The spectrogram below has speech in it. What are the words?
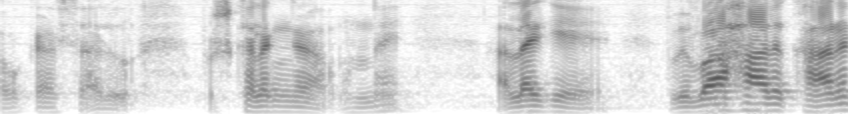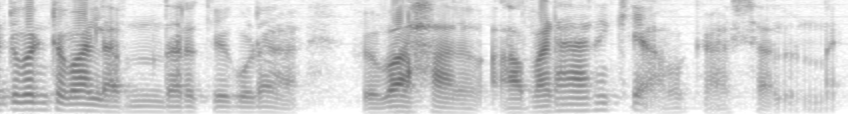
అవకాశాలు పుష్కలంగా ఉన్నాయి. అలాగే వివాహాలు కానటువంటి వాళ్ళందరికీ కూడా వివాహాలు అవ్వడానికి అవకాశాలు ఉన్నాయి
